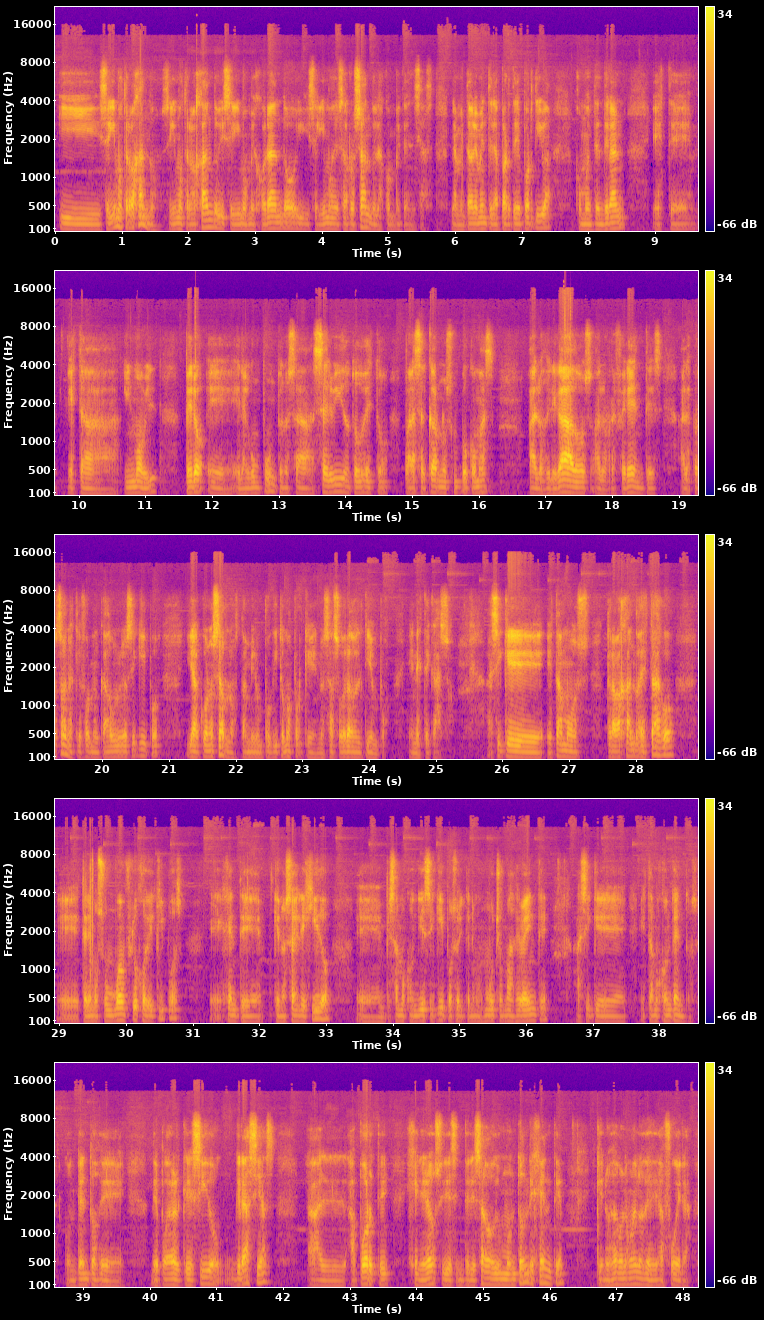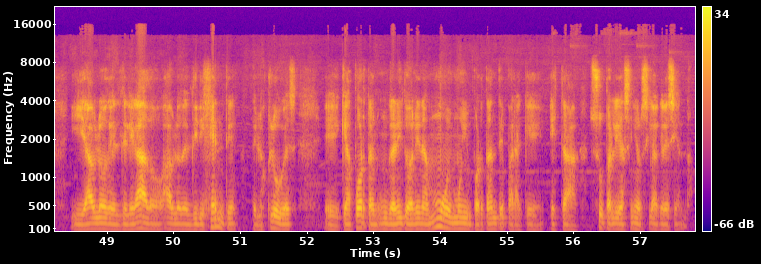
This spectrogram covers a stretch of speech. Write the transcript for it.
y seguimos trabajando, seguimos trabajando y seguimos mejorando y seguimos desarrollando las competencias. Lamentablemente la parte deportiva, como entenderán, este, está inmóvil, pero eh, en algún punto nos ha servido todo esto para acercarnos un poco más a los delegados, a los referentes, a las personas que forman cada uno de los equipos y a conocerlos también un poquito más porque nos ha sobrado el tiempo en este caso. Así que estamos trabajando a destazgo, eh, tenemos un buen flujo de equipos, eh, gente que nos ha elegido, eh, empezamos con 10 equipos, hoy tenemos muchos más de 20, así que estamos contentos, contentos de poder haber crecido gracias al aporte generoso y desinteresado de un montón de gente que nos da una mano desde afuera. Y hablo del delegado, hablo del dirigente de los clubes, eh, que aportan un granito de arena muy, muy importante para que esta Superliga Senior siga creciendo.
